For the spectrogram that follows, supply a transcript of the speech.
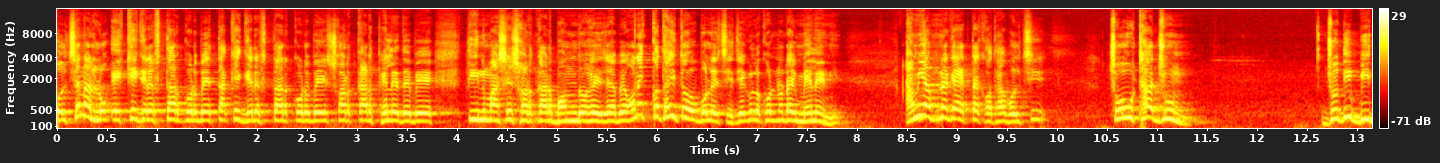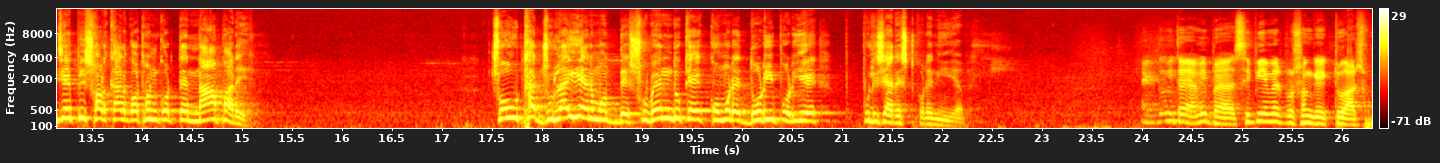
বলছে না, লো একে গ্রেফতার করবে, তাকে গ্রেফতার করবে, সরকার ফেলে দেবে, তিন মাসে সরকার বন্ধ হয়ে যাবে, অনেক কথাই তো বলেছে, যেগুলো কোনোটাই মেলেনি। আমি আপনাকে একটা কথা বলছি চৌঠা জুন যদি বিজেপি সরকার গঠন করতে না পারে, চৌঠা জুলাইয়ের মধ্যে শুভেন্দুকে কোমরে দড়ি পরিয়ে পুলিশ অ্যারেস্ট করে নিয়ে যাবে। একদমই তাই। আমি সিপিএমের প্রসঙ্গে একটু আসব।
